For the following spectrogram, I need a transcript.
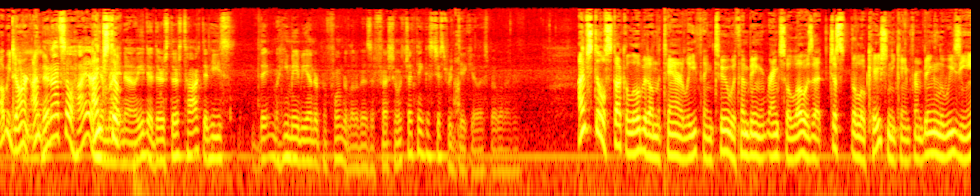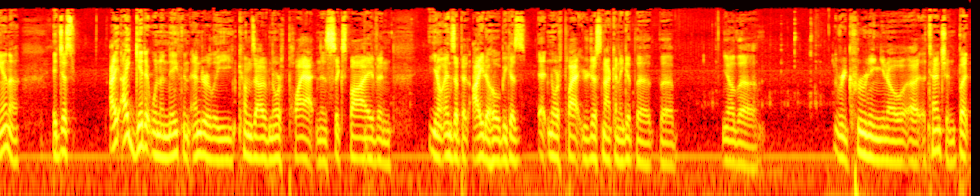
I'll be darned. I'm, They're not so high on I'm him still- right now either. There's there's talk that he's they, he may be underperformed a little bit as a freshman, which I think is just ridiculous. But whatever. I'm still stuck a little bit on the Tanner Lee thing too, with him being ranked so low. Is that just the location he came from, being Louisiana? It just, I, I get it when a Nathan Enderle comes out of North Platte and is six five and you know ends up at Idaho because at North Platte you're just not going to get the the you know the recruiting you know uh, attention. But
